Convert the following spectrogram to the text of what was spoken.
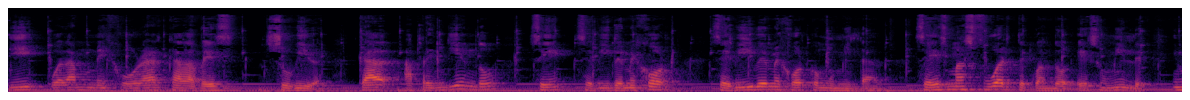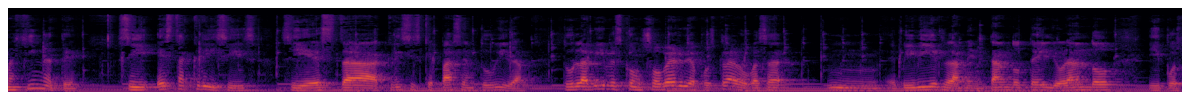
y pueda mejorar cada vez su vida. Cada, aprendiendo, ¿sí? Se vive mejor, se vive mejor con humildad se es más fuerte cuando es humilde. Imagínate si esta crisis si esta crisis que pasa en tu vida, tú la vives con soberbia, pues claro, vas a mm, vivir lamentándote, llorando y pues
